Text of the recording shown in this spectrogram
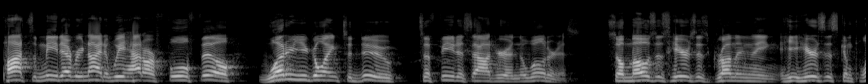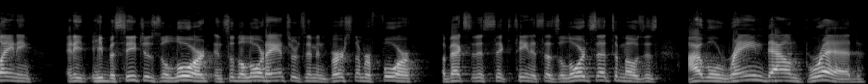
pots of meat every night and we had our full fill. What are you going to do to feed us out here in the wilderness? So Moses hears this grumbling, he hears this complaining, and he, he beseeches the Lord. And so the Lord answers him in verse number four of Exodus 16. It says, The Lord said to Moses, I will rain down bread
